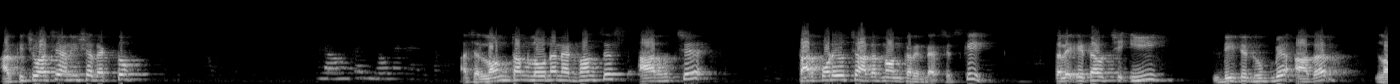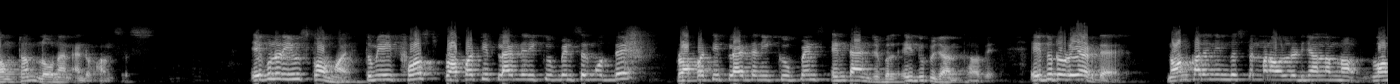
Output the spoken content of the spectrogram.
আর কিছু আছে? আনিশা দেখতো আচ্ছা long term loan and advances আর হচ্ছে তারপরে হচ্ছে আদার নন কারেন্ট অ্যাসেটস কি? তাহলে এটা হচ্ছে ই ডিতে ঢুকবে other long term loan and advances এগুলোর ইউজ কম হয়। তুমি এই first property plant and equipments এর মধ্যে property plant and equipments intangible এই দুটো জানতে হবে। এই দুটো রেয়ার দেয়। নন কারেন্ট ইনভেস্টমেন্ট মানে অলরেডি জানলাম লং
